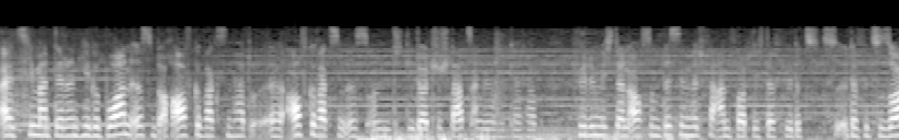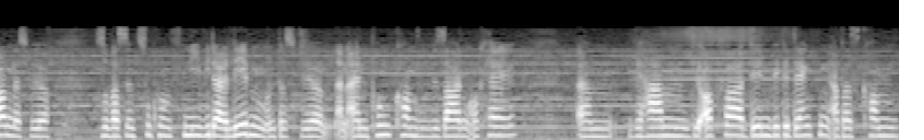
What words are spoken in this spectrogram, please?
als jemand, der dann hier geboren ist und auch aufgewachsen, hat, äh, aufgewachsen ist und die deutsche Staatsangehörigkeit hat, fühle mich dann auch so ein bisschen mitverantwortlich dafür, dazu, dafür zu sorgen, dass wir sowas in Zukunft nie wieder erleben und dass wir an einen Punkt kommen, wo wir sagen, okay, ähm, wir haben die Opfer, denen wir gedenken, aber es kommen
